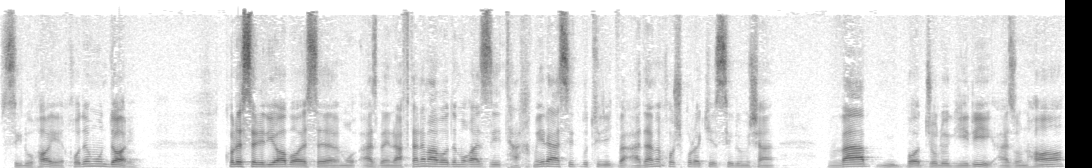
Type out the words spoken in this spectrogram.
سیلوهای خودمون داریم. کلستریدیا باعث از بین رفتن مواد مغذی تخمیر اسید بوتریک و عدم خوشخوراکی سیلو میشن و با جلوگیری از اونها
